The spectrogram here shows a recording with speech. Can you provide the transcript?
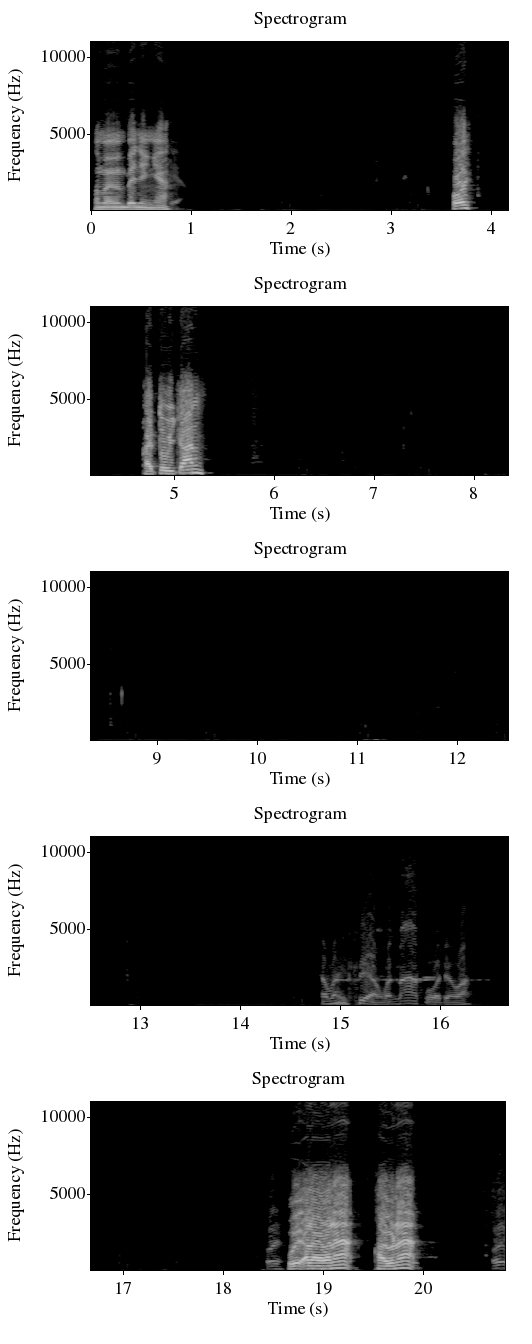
ทำไมมันเป็นอย่างเงี้ยเสียงเฮ้ยใครตุยกัน ทำไมเสียงมันน่ากลัวจังวะ เฮ้ย เฮ้ย อะไรวะเนะใครวะเนะเฮ้ย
